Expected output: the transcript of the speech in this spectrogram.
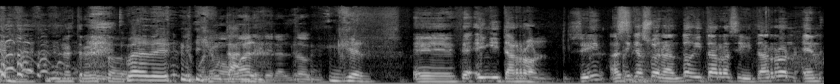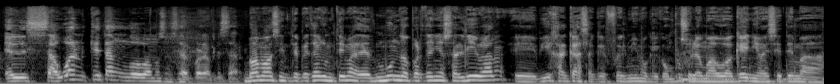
Nuestro hijo. Van a tener un Le hijo. ponemos Mutante. Walter al toque. Este, en guitarrón, ¿sí? Así que suenan dos guitarras y guitarrón en el zaguán. ¿Qué tango vamos a hacer para empezar? Vamos a interpretar un tema de Edmundo Porteño Saldívar, eh, Vieja Casa, que fue el mismo que compuso el Omahuaqueño, ese tema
